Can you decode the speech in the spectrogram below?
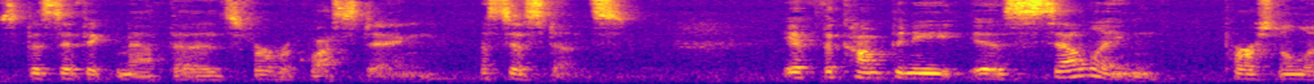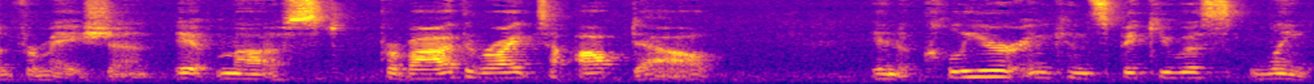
specific methods for requesting assistance. If the company is selling personal information, it must provide the right to opt out in a clear and conspicuous link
